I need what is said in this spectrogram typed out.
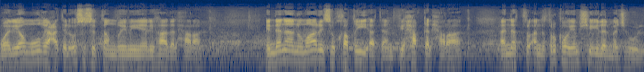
واليوم وضعت الأسس التنظيمية لهذا الحراك. إننا نمارس خطيئة في حق الحراك أن نتركه يمشي إلى المجهول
